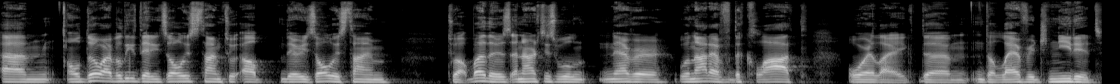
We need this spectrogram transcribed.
Um, although I believe that it's always time to help, there is always time to help others. An artist will never, will not have the cloth or like the the leverage needed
